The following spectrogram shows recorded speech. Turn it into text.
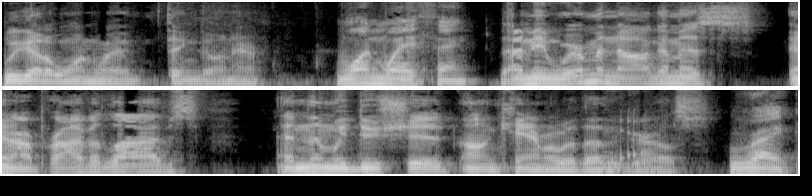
We got a one way thing going here. One way thing. I mean, we're monogamous in our private lives, and then we do shit on camera with other girls. Right.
